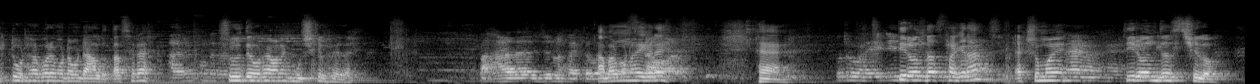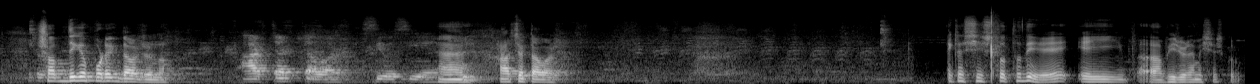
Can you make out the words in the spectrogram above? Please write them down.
একটু ওঠার পরে মোটামুটি আলো তাছাড়া শুরুতে ওঠা অনেক মুশকিল হয়ে যায়। আমার মনে হয় গেলে হ্যাঁ। তীরন্দাজ থাকে না? এক সময় হ্যাঁ, হ্যাঁ। তীরন্দাজ ছিল। সব দিকে প্রোটেক্ট দেওয়ার জন্য। আর্চার টাওয়ার সিওসি হ্যাঁ আর্চার টাওয়ার একটা শেষ তথ্য দিয়ে এই ভিডিওটা আমি শেষ করব।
